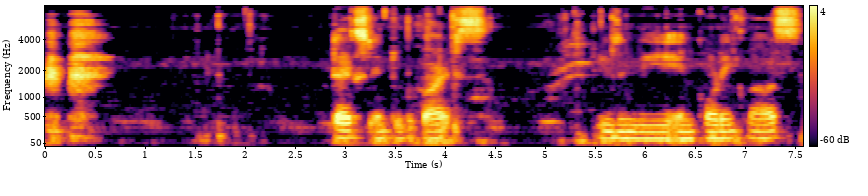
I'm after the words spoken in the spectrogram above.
text into the bytes using the encoding class.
